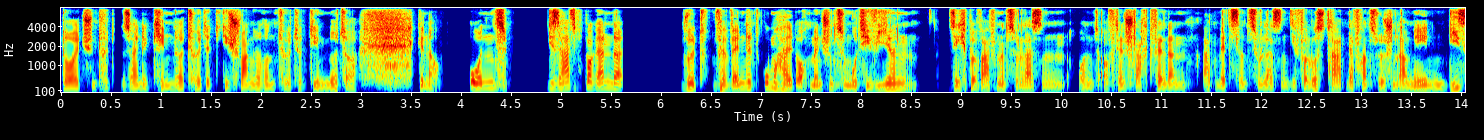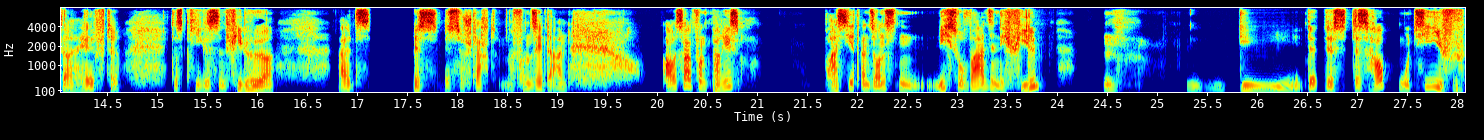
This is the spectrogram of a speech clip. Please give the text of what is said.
Deutschen, tötet seine Kinder, tötet die Schwangeren, tötet die Mütter. Genau. Und diese Hasspropaganda wird verwendet, um halt auch Menschen zu motivieren, sich bewaffnen zu lassen und auf den Schlachtfeldern abmetzeln zu lassen. Die Verlustraten der französischen Armeen in dieser Hälfte des Krieges sind viel höher als bis, bis zur Schlacht von Sedan. Außerhalb von Paris passiert ansonsten nicht so wahnsinnig viel. Die, das, das Hauptmotiv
